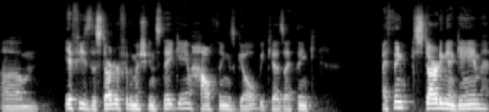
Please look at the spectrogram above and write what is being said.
um, if he's the starter for the Michigan State game, how things go, because I think I think starting a game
